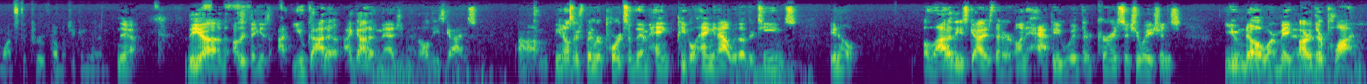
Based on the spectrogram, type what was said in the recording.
wants to prove how much he can win. Yeah. The uh, the other thing is, I, you gotta I gotta imagine that all these guys, um, you know, there's been reports of them hang people hanging out with other teams. You know, a lot of these guys that are unhappy with their current situations, you know, are make yeah. are they're plotting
